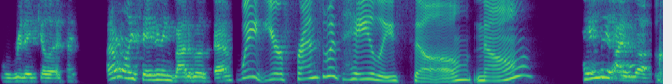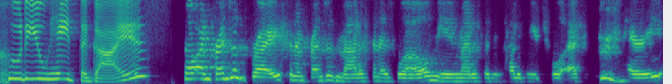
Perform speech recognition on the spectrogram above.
ridiculous. And I don't really say anything bad about them. Wait, you're friends with Haley still? No? Haley, I love. Who do you hate? The guys? So I'm friends with Bryce and I'm friends with Madison as well. Me and Madison had a mutual ex, Harry.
